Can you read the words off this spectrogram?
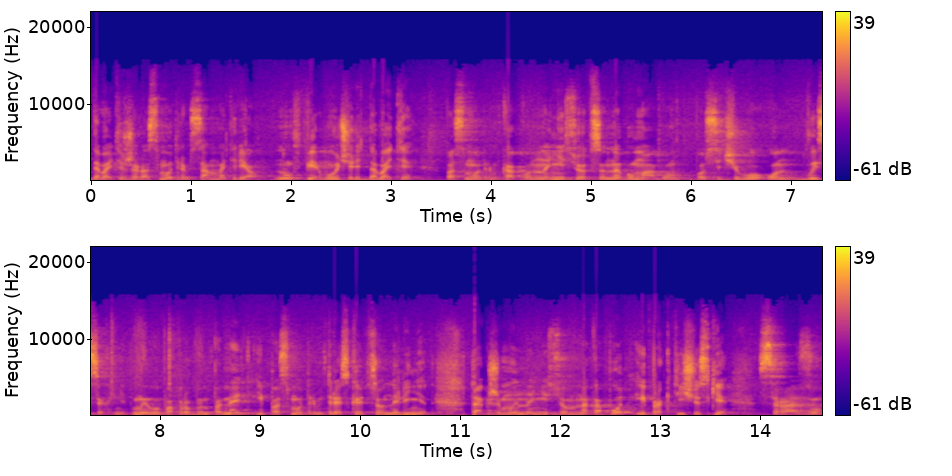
давайте же рассмотрим сам материал. Ну, в первую очередь, давайте посмотрим, как он нанесется на бумагу, после чего он высохнет. Мы его попробуем помять и посмотрим, трескается он или нет. Также мы нанесем на капот и практически сразу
